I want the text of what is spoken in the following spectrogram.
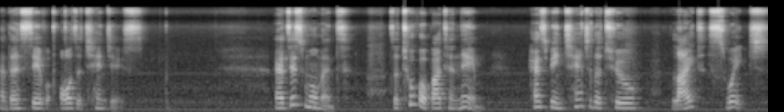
And then save all the changes. At this moment, the toggle button name has been changed to light switch.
